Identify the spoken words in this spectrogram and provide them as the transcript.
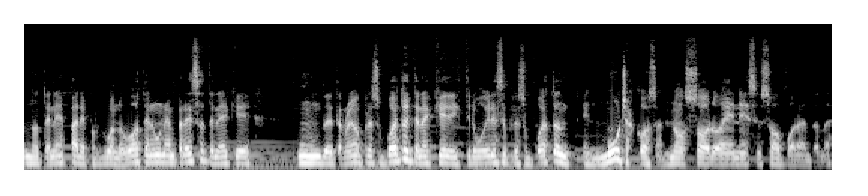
no tenés para, porque cuando vos tenés una empresa tenés que un determinado presupuesto y tenés que distribuir ese presupuesto en, en muchas cosas, no solo en ese software, ¿entendés?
